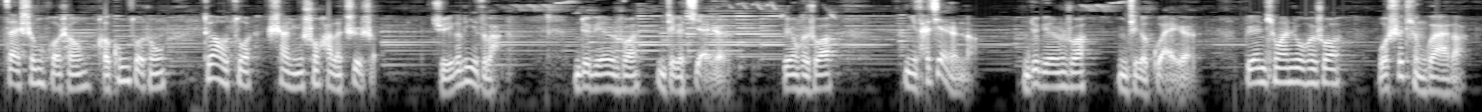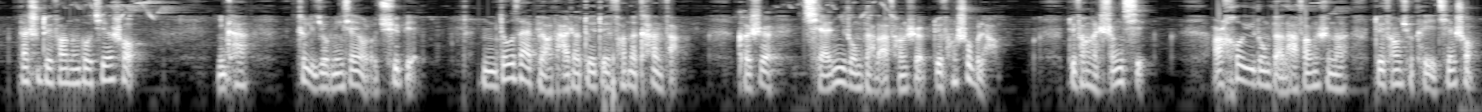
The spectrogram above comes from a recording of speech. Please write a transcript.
在生活中和工作中，都要做善于说话的智者。举一个例子吧，你对别人说“你这个贱人”，别人会说“你才贱人呢”。你对别人说“你这个怪人”，别人听完之后会说“我是挺怪的”，但是对方能够接受。你看，这里就明显有了区别。你都在表达着对对方的看法，可是前一种表达方式对方受不了。对方很生气，而后一种表达方式呢，对方却可以接受，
